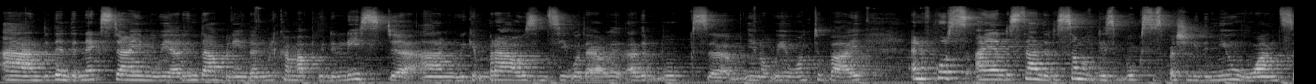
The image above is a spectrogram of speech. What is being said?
And then the next time we are in Dublin then we'll come up with a list uh, and we can browse and see what other books um, you know we want to buy. And of course I understand that some of these books especially the new ones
